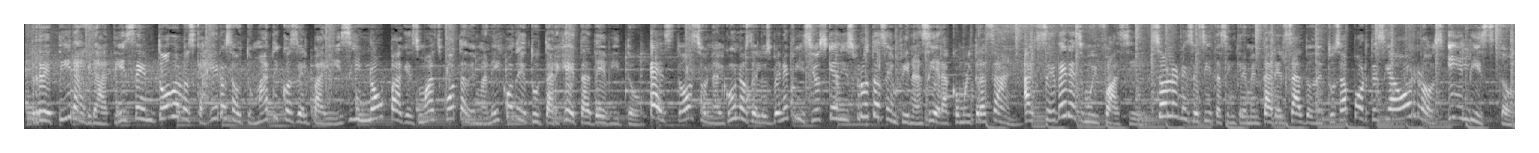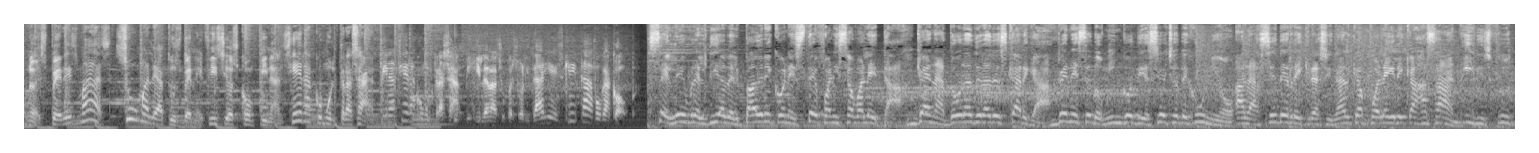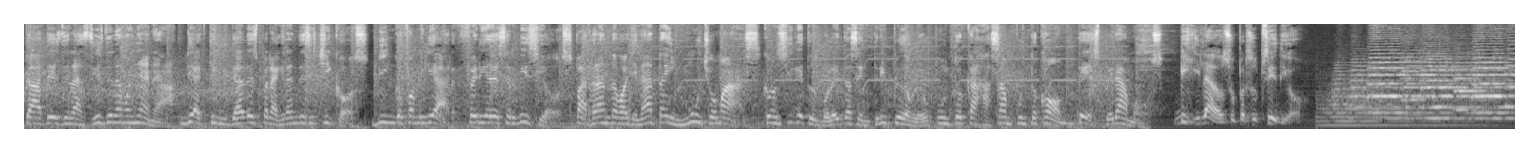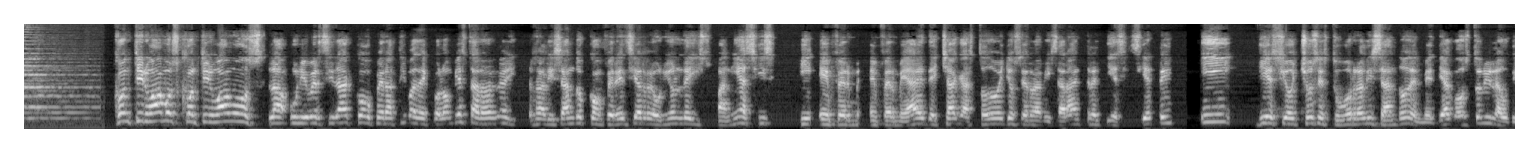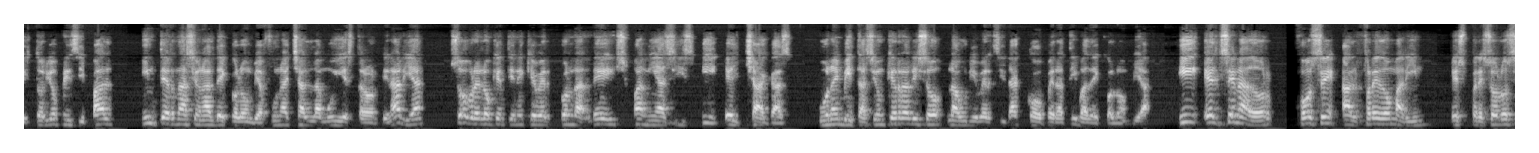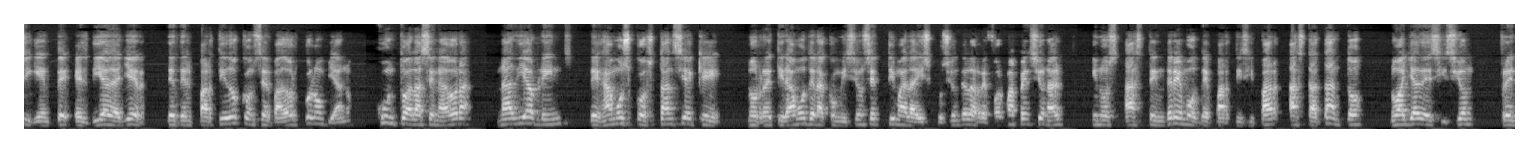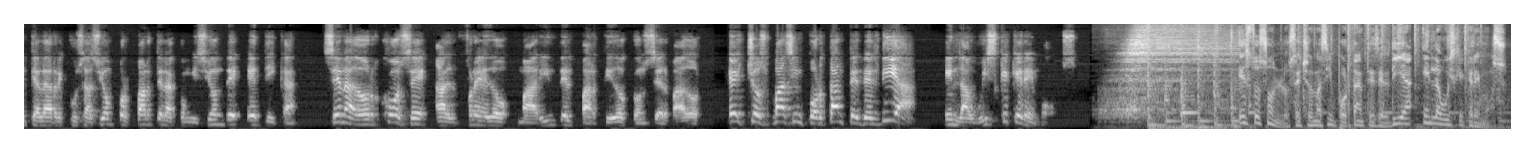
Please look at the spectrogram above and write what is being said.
Retira gratis en todos los cajeros automáticos del país y no pagues más cuota de manejo de tu tarjeta débito. Estos son algunos de los beneficios que disfrutas en Financiera como Ultrasan. Acceder es muy fácil. Solo necesitas incrementar el saldo de tus aportes y ahorros y listo. No esperes más. Súmale a tus beneficios con Financiera como Ultrasan. Financiera como Ultrasan. Vigilada Supersolidaria inscrita a Fogacop. Celebra el Día del Padre con Stephanie Zabaleta, ganadora de la descarga. Ven este domingo 18 de junio a la sede recreacional Campo Alegre Cajazán y disfruta desde las 10 de la mañana de actividades para grandes y chicos, bingo familiar, feria de servicios, parranda vallenata y mucho más. Consigue tus boletas en www.cajazán.com. Te esperamos. Vigilado Supersubsidio. Continuamos, continuamos. La Universidad Cooperativa de Colombia estará realizando conferencias, reunión de hispaniasis y enfermedades de Chagas. Todo ello se realizará entre el 17 y 18 se estuvo realizando del mes de agosto en el Auditorio Principal Internacional de Colombia. Fue una charla muy extraordinaria sobre lo que tiene que ver con la ley hispaniasis y el Chagas, una invitación que realizó la Universidad Cooperativa de Colombia. Y el senador José Alfredo Marín expresó lo siguiente el día de ayer. Desde el Partido Conservador Colombiano, junto a la senadora Nadia Blins, dejamos constancia de que nos retiramos de la Comisión Séptima de la discusión de la reforma pensional y nos abstendremos de participar hasta tanto no haya decisión frente a la recusación por parte de la Comisión de Ética. Senador José Alfredo Marín del Partido Conservador. Hechos más importantes del día en la WIS que queremos. Estos son los hechos más importantes del día en la WIS que queremos.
